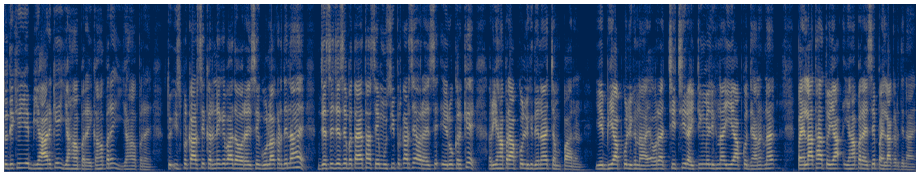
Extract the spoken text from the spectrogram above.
तो देखिए, ये बिहार के यहाँ पर है। कहाँ पर है? यहाँ पर है। तो इस प्रकार से करने के बाद और ऐसे गोला कर देना है। जैसे जैसे बताया था सेम उसी प्रकार से और ऐसे एरो करके और यहाँ पर आपको लिख देना है चंपारण। ये भी आपको लिखना है और अच्छी अच्छी राइटिंग में लिखना है, ये आपको ध्यान रखना है। पहला था तो या, यहाँ पर ऐसे पहला कर देना है।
